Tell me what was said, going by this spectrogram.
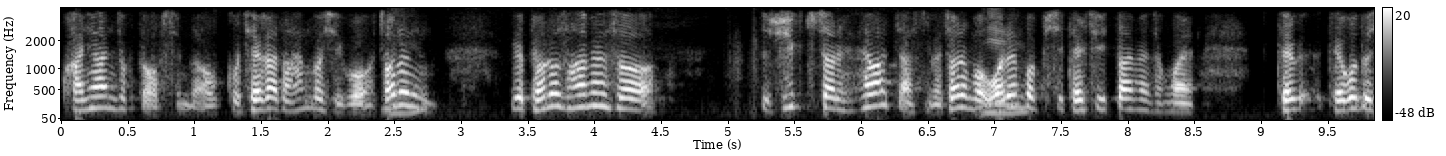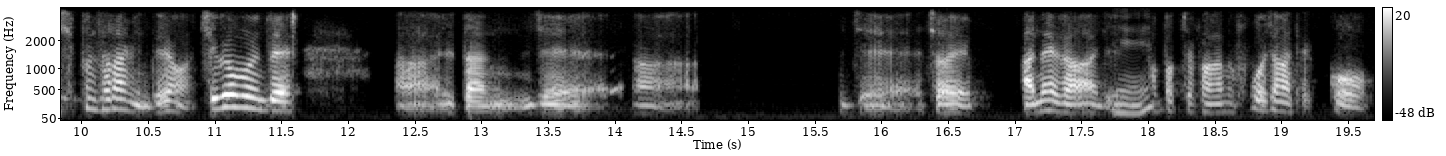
관여한 적도 없습니다. 없고 제가 다 한 것이고 저는 네. 변호사 하면서 주식 투자를 해왔지 않습니까? 저는 뭐 네. 워렌 버핏이 될 수 있다면 정말 되, 되고도 싶은 사람인데요. 지금은 이제 아, 일단 이제 아, 이제 저의 아내가 이제 예. 헌법재판관 후보자가 됐고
